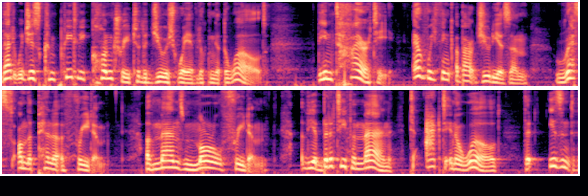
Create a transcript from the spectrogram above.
that which is completely contrary to the Jewish way of looking at the world. The entirety, everything about Judaism, rests on the pillar of freedom, of man's moral freedom, the ability for man to act in a world that isn't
